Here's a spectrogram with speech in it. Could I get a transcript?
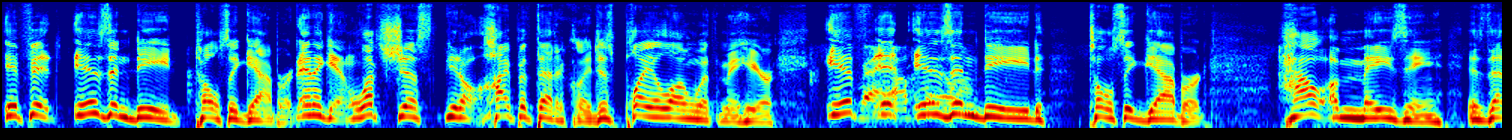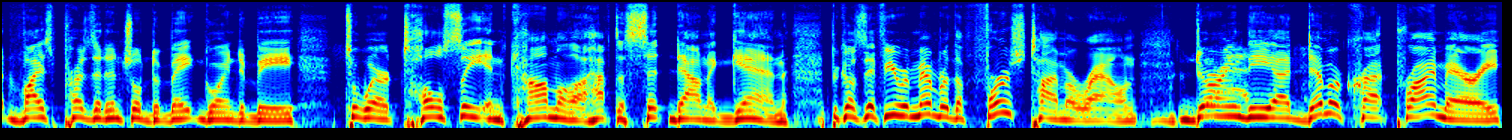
if it is indeed Tulsi Gabbard, and again, let's just, you know, hypothetically, just play along with me here. If right, it is along. indeed Tulsi Gabbard, how amazing is that vice presidential debate going to be to where Tulsi and Kamala have to sit down again? Because if you remember the first time around during yes. the uh, Democrat primary,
